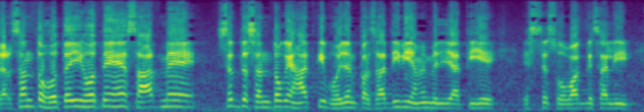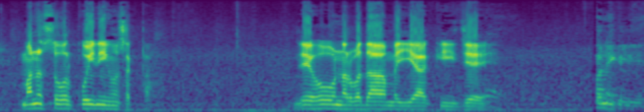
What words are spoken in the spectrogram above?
दर्शन तो होते ही होते हैं साथ में सिद्ध संतों के हाथ की भोजन प्रसादी भी हमें मिल जाती है। इससे सौभाग्यशाली मनुष्य और कोई नहीं हो सकता। जय हो नर्मदा मैया की जय। होने के लिए।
